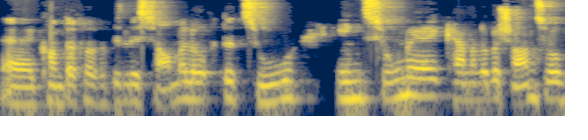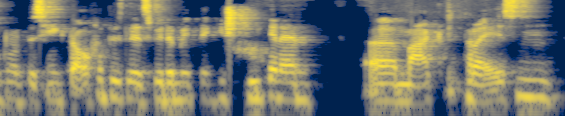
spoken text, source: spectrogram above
Äh, kommt auch noch ein bisschen das Sommerloch dazu. In Summe kann man aber schon sagen, und das hängt auch ein bisschen jetzt wieder mit den gestiegenen äh, Marktpreisen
